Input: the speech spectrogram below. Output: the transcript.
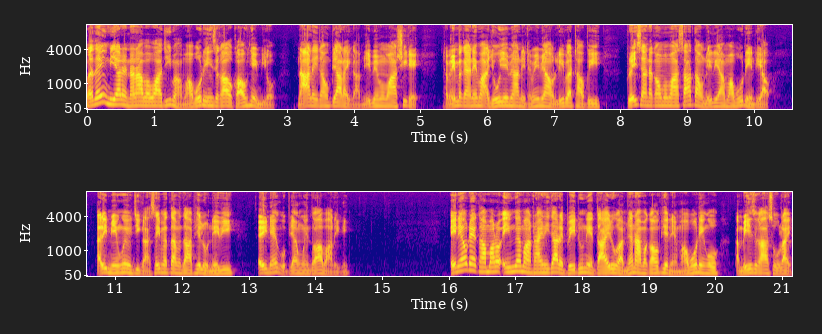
မသိန်းမီရတဲ့နာနာဘဝကြီးမှာမောင်ဘိုးတွေစကားကိုခေါင်းညှိတ်ပြီးတော့နားလေချောင်းပြလိုက်ကမြေပြင်ပေါ်မှာရှိတဲ့ဓမိန်မကန်ထဲမှာအယိုးရင်းများနဲ့ဓမိန်များကိုလေးဘက်ထောက်ပြီးဒရိတ်ဆန်တကောင်ပေါ်မှာစားတောင်လေးလျာမောင်ဘိုးတင်တယောက် အဲ့ဒီမြင်ကွင်းကြီးကစိတ်မသက်မသာဖြစ်လို့နေပြီးအိမ်ထဲကိုပြန်ဝင်သွားပါလိမ့်တယ်အိမ်ထဲရောက်တဲ့အခါမှာတော့အိမ်ကမှထိုင်နေကြတဲ့ပေတူးနဲ့တာရီတို့ကမျက်နှာမကောင်းဖြစ်နေမောင်ဘိုးတင်ကိုအမေးစကားဆိုလိုက်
